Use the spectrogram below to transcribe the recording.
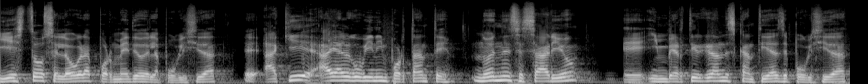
Y esto se logra por medio de la publicidad. Eh, aquí hay algo bien importante. No es necesario eh, invertir grandes cantidades de publicidad.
